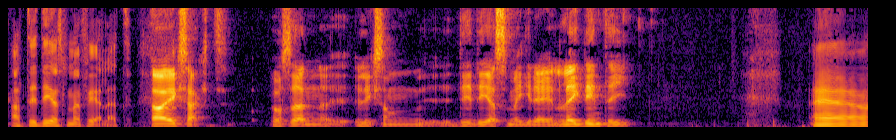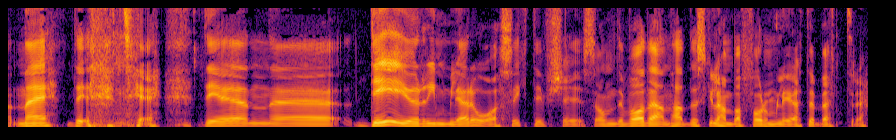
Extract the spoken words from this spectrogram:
att det är det som är felet. Ja, exakt. Och sen liksom, det är det som är grejen. Lägg det inte i. Eh, nej, det, det, det, är en, eh, det är ju en rimligare åsikt i och för sig, så om det var det han hade skulle han bara formulerat det bättre.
